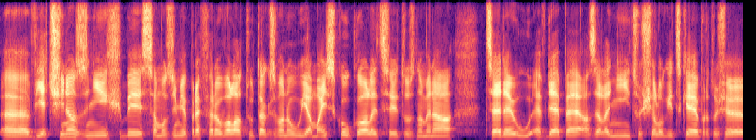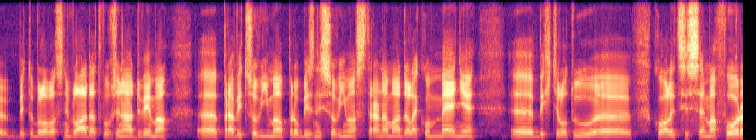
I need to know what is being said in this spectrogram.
Eh, většina z nich by samozřejmě preferovala tu takzvanou jamajskou koalici, to znamená CDU, FDP a Zelení, což je logické, protože by to byla vlastně vláda tvořená dvěma eh, pravicovýma probiznisovýma stranama, daleko méně eh, by chtělo tu koalici semafor,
